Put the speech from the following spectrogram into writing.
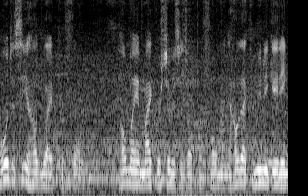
I want to see how do I perform, how my microservices are performing, how they're communicating.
